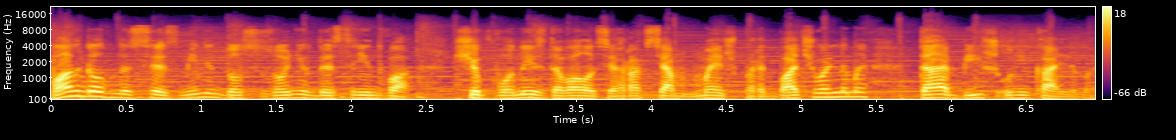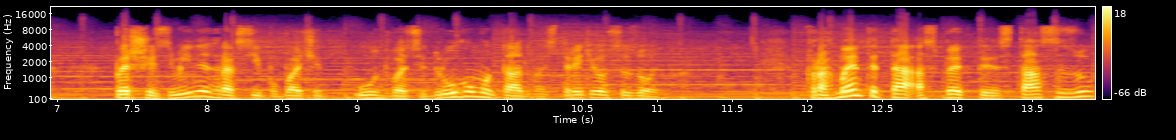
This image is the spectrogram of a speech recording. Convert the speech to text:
Бангл внесе зміни до сезонів Destiny 2, щоб вони здавалися гравцям менш передбачувальними та більш унікальними. Перші зміни гравці побачать у 22 та 23 сезоні. Фрагменти та аспекти стасизу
